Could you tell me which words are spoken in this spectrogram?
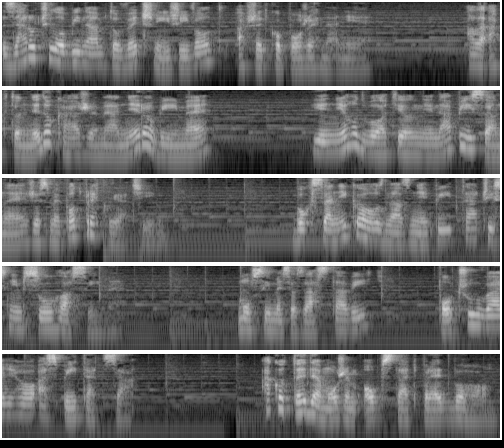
zaručilo by nám to väčší život a všetko požehnanie. Ale ak to nedokážeme a nerobíme, je neodvolateľne napísané, že sme pod prekliatím. Boh sa nikoho z nás nepýta, či s ním súhlasíme. Musíme sa zastaviť, počúvať ho a spýtať sa. Ako teda môžem obstať pred Bohom?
